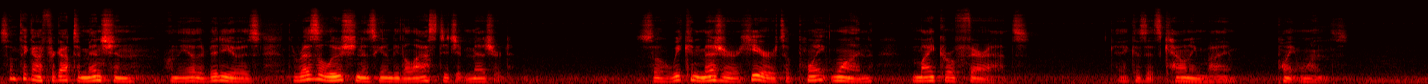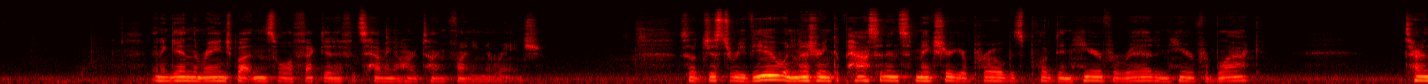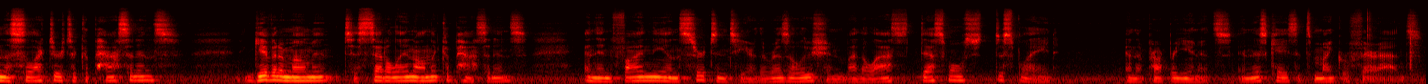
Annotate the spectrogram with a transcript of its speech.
Something I forgot to mention on the other video is the resolution is going to be the last digit measured. So we can measure here to 0.1 microfarads, okay, because it's counting by 0.1s. And again, the range buttons will affect it if it's having a hard time finding the range. So just to review, when measuring capacitance, make sure your probe is plugged in here for red and here for black. Turn the selector to capacitance. Give it a moment to settle in on the capacitance and then find the uncertainty or the resolution by the last decimal displayed and the proper units. In this case, it's microfarads.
